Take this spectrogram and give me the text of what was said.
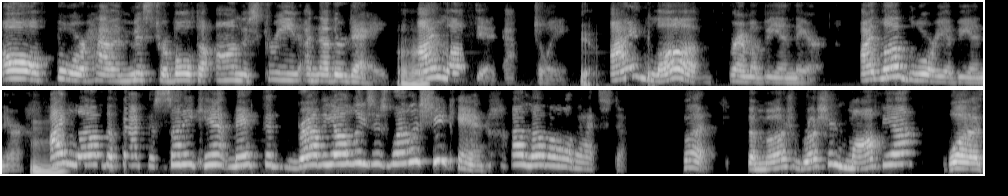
all for having Miss Travolta on the screen another day. uh-huh. I loved it actually. Yeah. I loved Grandma being there. I love Gloria being there. Mhm. I love the fact that Sonny can't make the raviolis as well as she can. I love all that stuff. But the mush Russian mafia was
